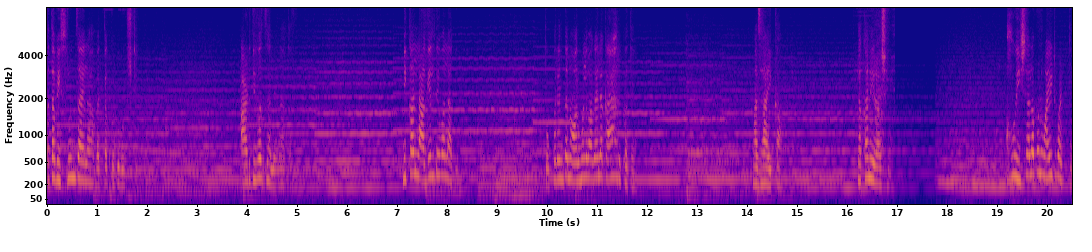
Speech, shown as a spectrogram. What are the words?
आता विसरून जायला हव्यात त्या कटू गोष्टी. आठ दिवस झाले ना आता. निकाल लागेल तेव्हा लागेल. तोपर्यंत नॉर्मल वागायला काय हरकत आहे? माझा ऐका. नका निराश हो अहो ईशाला पण वाईट वाटतं.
